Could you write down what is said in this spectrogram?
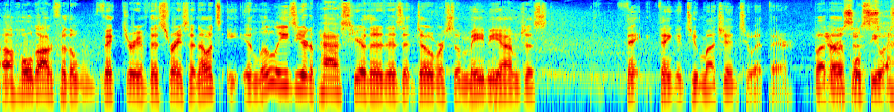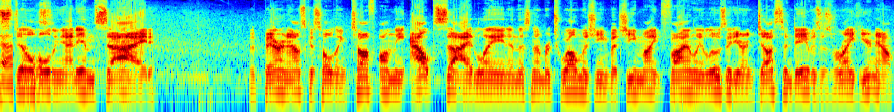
uh, hold on for the victory of this race? I know it's e a little easier to pass here than it is at Dover, so maybe I'm just th thinking too much into it there. But uh, we'll see what happens. Still holding that inside. But Baranowskis holding tough on the outside lane in this number 12 machine, but she might finally lose it here, and Dustin Davis is right here now.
